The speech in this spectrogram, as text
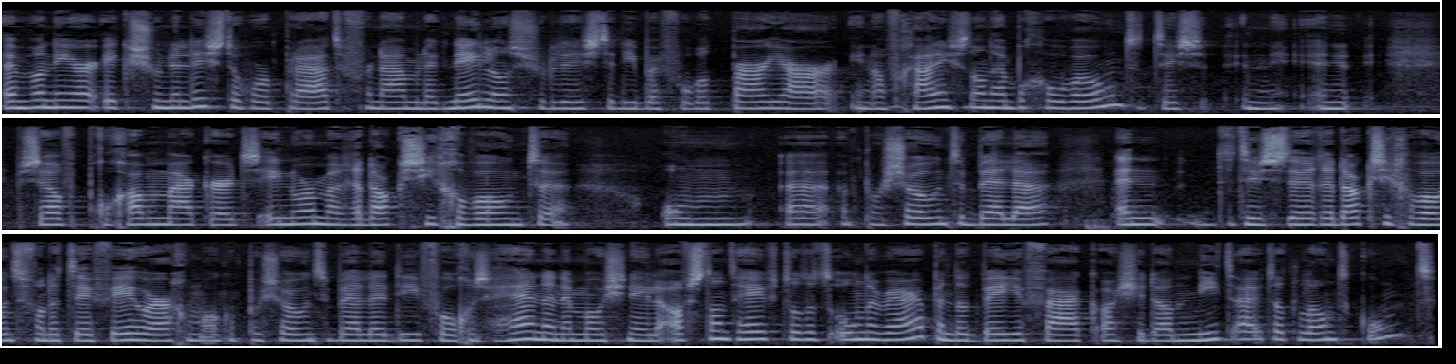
en wanneer ik journalisten hoor praten, voornamelijk Nederlandse journalisten... die bijvoorbeeld een paar jaar in Afghanistan hebben gewoond... het is een, een, zelf programmamaker, het is een enorme redactiegewoonte om uh, een persoon te bellen. En het is de redactiegewoonte van de tv heel erg om ook een persoon te bellen die volgens hen een emotionele afstand heeft tot het onderwerp. En dat ben je vaak als je dan niet uit dat land komt.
